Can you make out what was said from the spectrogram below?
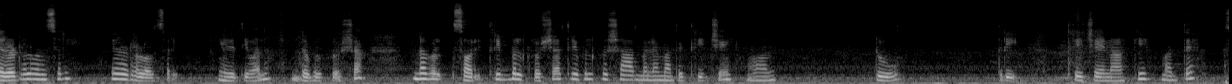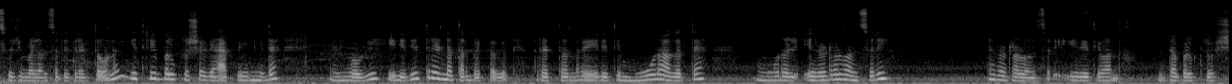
ಎರಡರಲ್ಲಿ ಒಂದು ಸರಿ, ಎರಡರಲ್ಲಿ ಒಂದು ಸರಿ. ಈ ರೀತಿ ಒಂದು double crochet double sorry triple crochet triple crochet ಆದಮೇಲೆ ಮತ್ತೆ three chain one two three three chain ಹಾಕಿ ಮತ್ತು ಸೂಜಿ ಮೇಲೆ ಒಂದ್ಸರಿ ಥ್ರೆಡ್ ತೊಗೊಂಡು ಈ ತ್ರಿಬಲ್ ಕೃಷಿಗೆ ಆ್ಯಪ್ ಏನಿದೆ ಇಲ್ಲಿ ಹೋಗಿ ಈ ರೀತಿ ಥ್ರೆಡ್ನ ತರಬೇಕಾಗುತ್ತೆ. ಥ್ರೆಡ್ ತಂದರೆ ಈ ರೀತಿ ಮೂರಾಗುತ್ತೆ ಮೂರಲ್ಲಿ ಎರಡರಲ್ಲಿ ಒಂದು ಸರಿ ಎರಡರಲ್ಲಿ ಒಂದು ಸರಿ ಈ ರೀತಿ ಒಂದು ಡಬಲ್ ಕ್ರೋಶ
